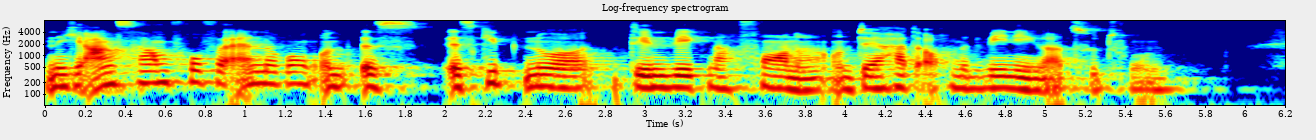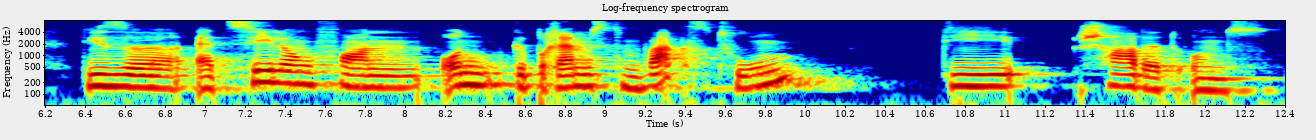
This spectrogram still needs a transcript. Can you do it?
nicht Angst haben vor Veränderung und es, es gibt nur den Weg nach vorne und der hat auch mit weniger zu tun. Diese Erzählung von ungebremstem Wachstum, die schadet uns.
